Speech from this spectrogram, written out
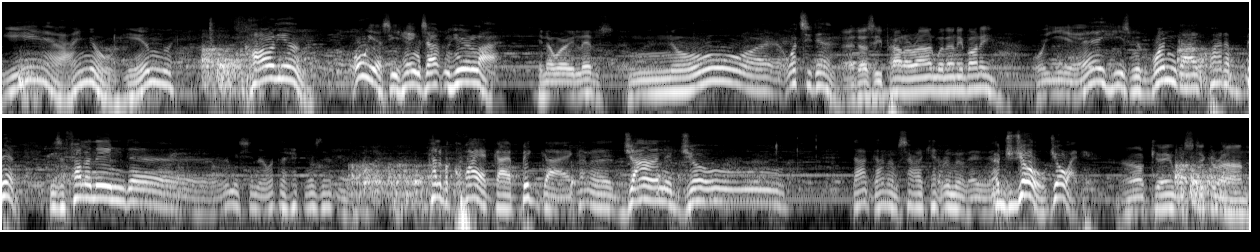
Yeah, I know him. Carl Young. Oh, yes, he hangs out in here a lot. You know where he lives? No. Uh, what's he done? Uh, does he pal around with anybody? Oh, yeah, he's with one guy quite a bit. He's a fella named, uh, let me see now, what the heck was that? Kind of a quiet guy, a big guy, kind of John or Joe. Doggone, I'm sorry, I can't remember. Uh, Joe, Joe, I think. Okay, we'll stick around.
